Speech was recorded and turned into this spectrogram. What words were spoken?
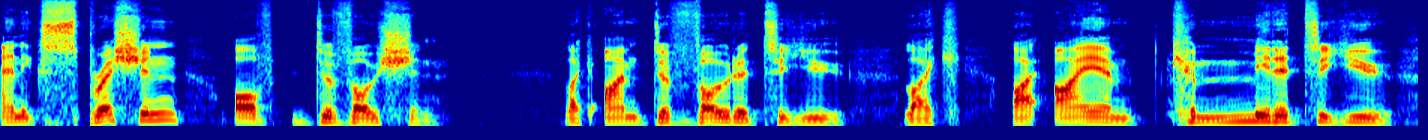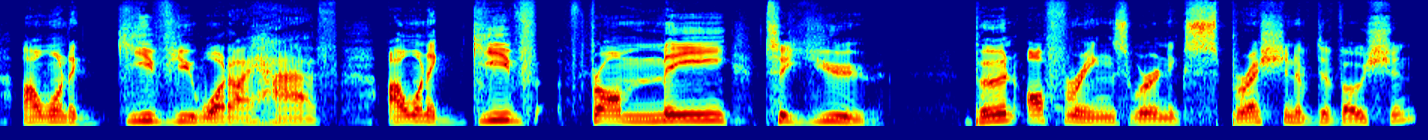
an expression of devotion. Like, I'm devoted to you. Like, I, I am committed to you. I want to give you what I have. I want to give from me to you. Burnt offerings were an expression of devotion,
